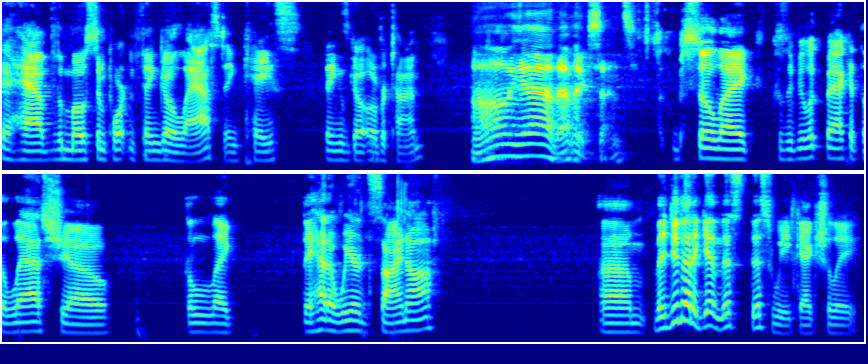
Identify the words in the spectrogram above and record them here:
to have the most important thing go last in case things go over time. Oh yeah, that makes sense. So like because if you look back at the last show, the like they had a weird sign off. Um, they do that again this this week actually,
